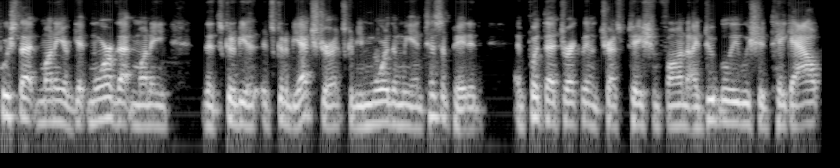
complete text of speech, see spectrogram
push that money or get more of that money that's going to be it's going to be extra. It's going to be more than we anticipated, and put that directly in the transportation fund. I do believe we should take out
